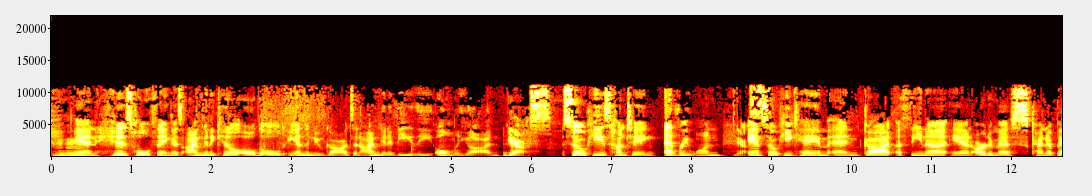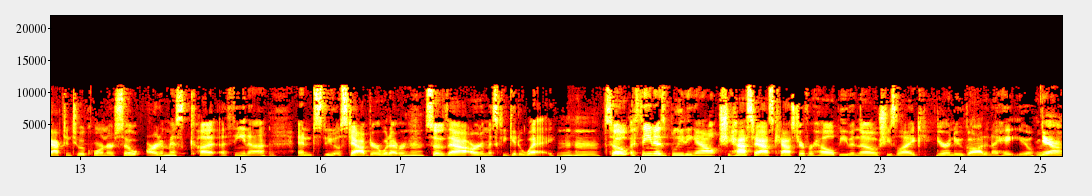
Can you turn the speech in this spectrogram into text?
and his whole thing is i'm going to kill all the old and the new gods and i'm going to be the only god Yes. so he's hunting everyone Yes. and so he came and got athena and artemis kind of backed into a corner so artemis cut athena and you know stabbed her whatever Mm-hmm. so that artemis could get away mm-hmm. so athena's bleeding out she has to ask castor for help even though she's like you're a new god and i hate you Yeah,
